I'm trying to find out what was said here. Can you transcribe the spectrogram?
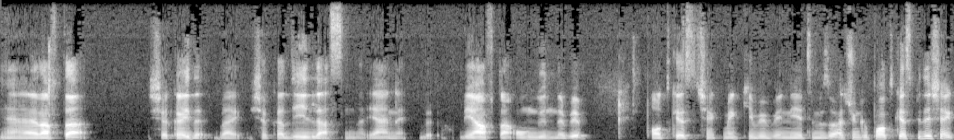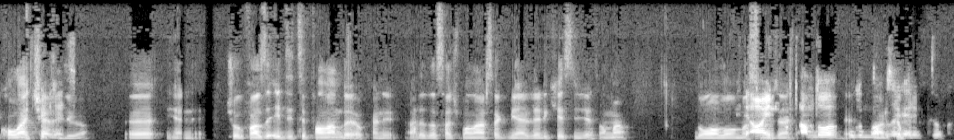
her hafta şakaydı. Belki şaka değildi aslında. Yani bir hafta 10 günde bir podcast çekmek gibi bir niyetimiz var. Çünkü podcast bir de şey kolay çekiliyor. Evet. Ee, yani çok fazla editi falan da yok. Hani arada saçmalarsak bir yerleri keseceğiz ama doğal olması aynı güzel. Aynı ortamda bulunmamıza Arka... gerek yok.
